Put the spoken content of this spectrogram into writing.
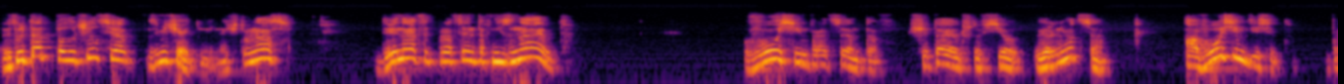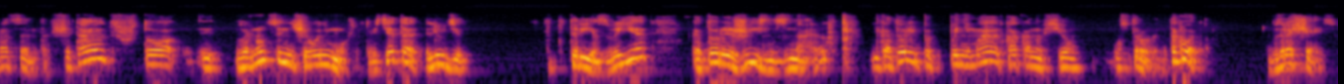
Результат получился замечательный. Значит, у нас 12% не знают, 8% считают, что все вернется, а 80% считают, что э, вернуться ничего не может. То есть это люди трезвые, которые жизнь знают и которые понимают, как оно все устроено. Так вот, возвращаясь.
